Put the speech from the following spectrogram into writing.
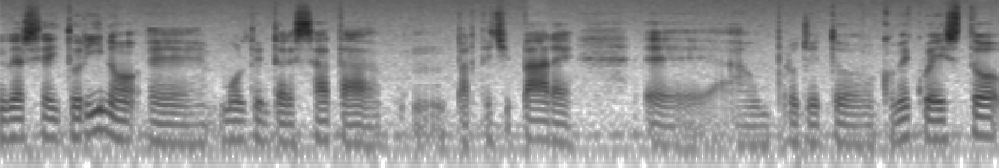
L'Università di Torino è molto interessata a partecipare eh, a un progetto come questo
